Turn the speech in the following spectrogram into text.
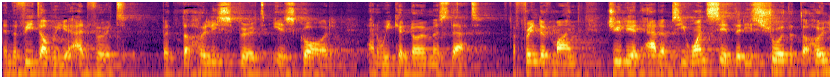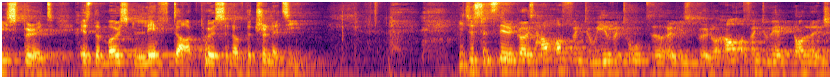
in the VW advert, but the Holy Spirit is God, and we can know him as that. A friend of mine, Julian Adams, he once said that he's sure that the Holy Spirit is the most left out person of the Trinity. He just sits there and goes, How often do we ever talk to the Holy Spirit? Or how often do we acknowledge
